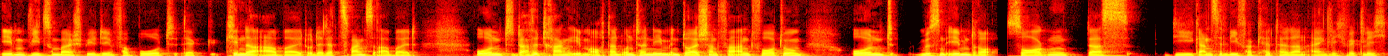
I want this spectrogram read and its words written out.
eben wie zum Beispiel dem Verbot der Kinderarbeit oder der Zwangsarbeit. Und dafür tragen eben auch dann Unternehmen in Deutschland Verantwortung und müssen eben sorgen, dass die ganze Lieferkette dann eigentlich wirklich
